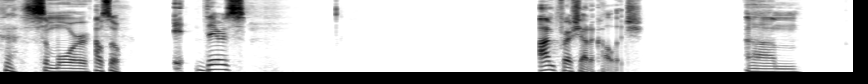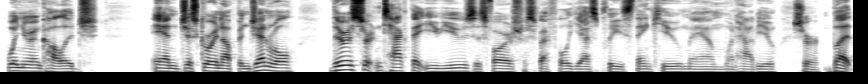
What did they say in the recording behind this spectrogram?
some more. How so? It, there's. I'm fresh out of college. Um, when you're in college, and just growing up in general, there is certain tact that you use as far as respectful. Yes, please, thank you, ma'am, what have you. Sure. But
